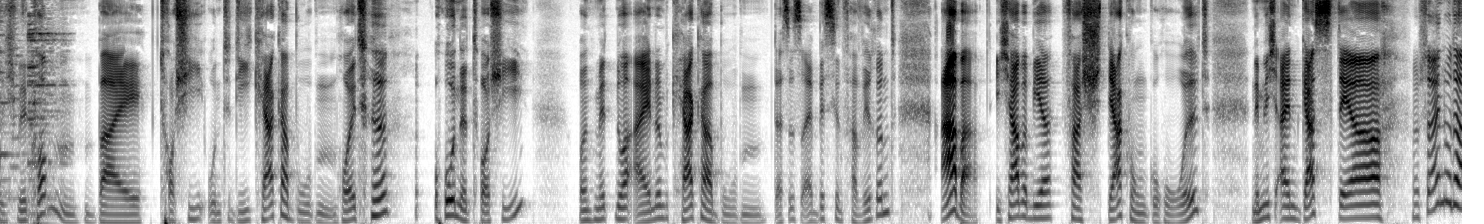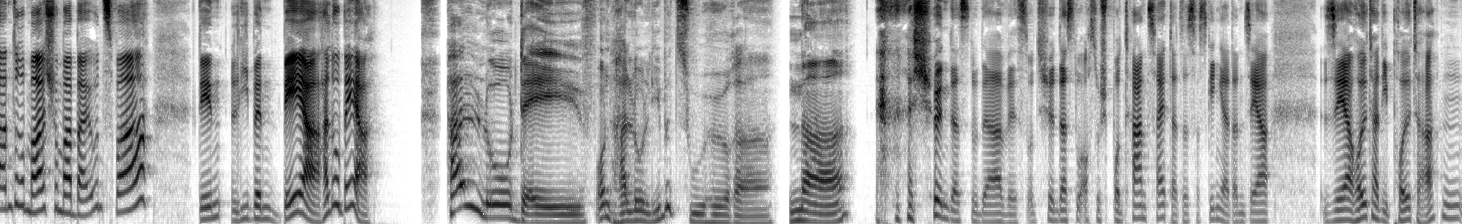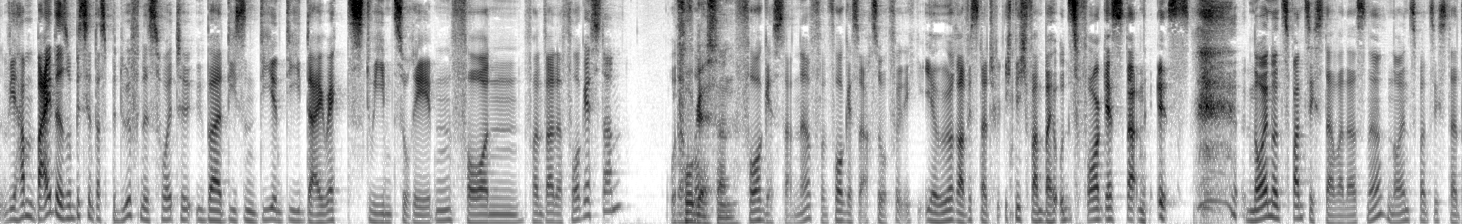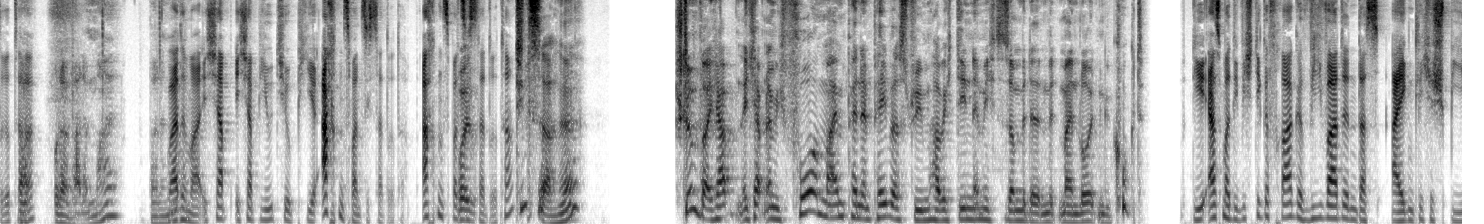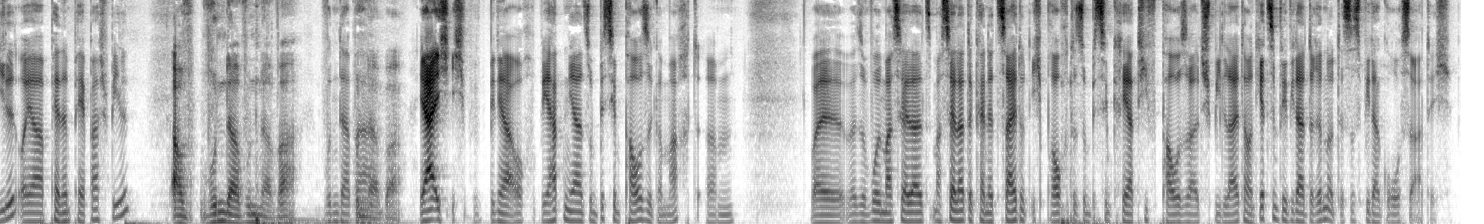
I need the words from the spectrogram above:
Herzlich willkommen bei Toshi und die Kerkerbuben. Heute ohne Toshi und mit nur einem Kerkerbuben. Das ist ein bisschen verwirrend. Aber ich habe mir Verstärkung geholt. Nämlich einen Gast, der das ein oder andere Mal schon mal bei uns war. Den lieben Bär. Hallo Bär. Hallo Dave und hallo liebe Zuhörer. Na? schön, dass du da bist und schön, dass du auch so spontan Zeit hattest. Das ging ja dann sehr, sehr holter die Polter. Wir haben beide so ein bisschen das Bedürfnis, heute über diesen D&D Direct Stream zu reden von, von war der vorgestern? Oder vorgestern. Vor, vorgestern, ne? Von vorgestern. Ach so, ihr Hörer wisst natürlich nicht, wann bei uns vorgestern ist. 29. war das, ne? 29.3. Oder warte mal. Warte, warte mal. mal, ich habe ich hab YouTube hier. 28.3. 28.3. Dienstag, ne? Stimmt, weil ich habe ich hab nämlich vor meinem Pen and Paper Stream habe ich den nämlich zusammen mit, mit meinen Leuten geguckt. Die erstmal die wichtige Frage, wie war denn das eigentliche Spiel, euer Pen and Paper Spiel? Oh, wunder, wunderbar. Wunderbar. Wunderbar. Ja, ich, ich bin ja auch, wir hatten ja so ein bisschen Pause gemacht, ähm, weil, weil sowohl Marcel als Marcel hatte keine Zeit und ich brauchte so ein bisschen Kreativpause als Spielleiter und jetzt sind wir wieder drin und es ist wieder großartig.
